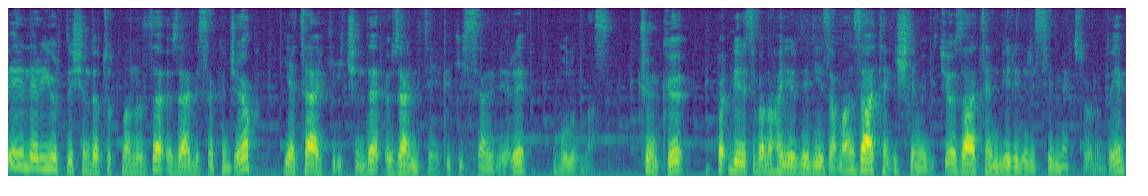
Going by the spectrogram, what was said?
verileri yurt dışında tutmanızda özel bir sakınca yok. Yeter ki içinde özel nitelikli kişisel veri bulunmasın. Çünkü birisi bana hayır dediği zaman zaten işleme bitiyor. Zaten verileri silmek zorundayım.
